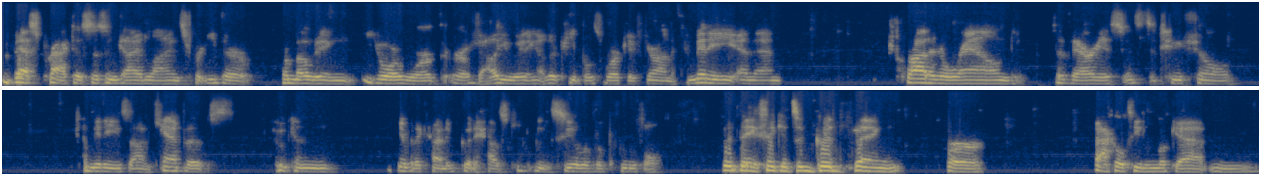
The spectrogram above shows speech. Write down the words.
best practices and guidelines for either promoting your work or evaluating other people's work if you're on the committee and then trot it around to various institutional committees on campus who can give it a kind of good housekeeping seal of approval. That they think it's a good thing for faculty to look at and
